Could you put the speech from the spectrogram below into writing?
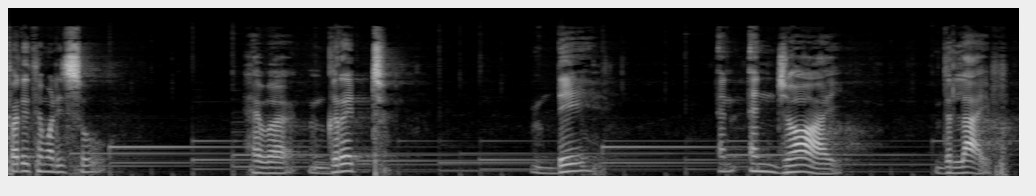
ફરીથી મળીશું. Have a great day and enjoy the life.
